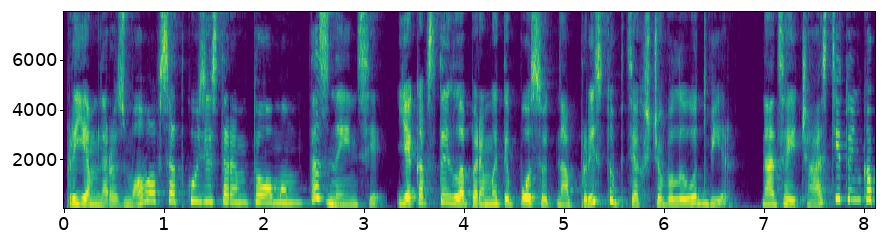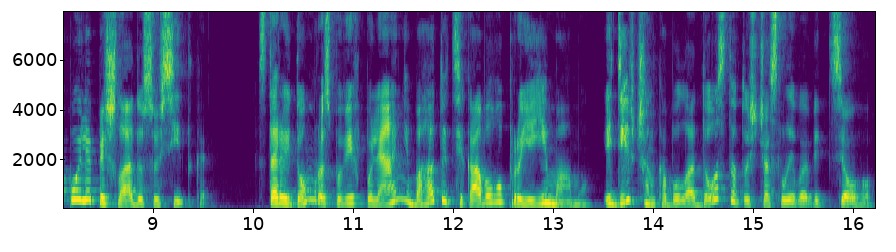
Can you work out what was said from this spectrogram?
приємна розмова в садку зі старим Томом та з Ненсі, яка встигла перемити посуд на приступцях, що вели у двір. На цей час тітонька Поля пішла до сусідки. Старий Том розповів Поліанні багато цікавого про її маму, і дівчинка була достату щаслива від цього.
